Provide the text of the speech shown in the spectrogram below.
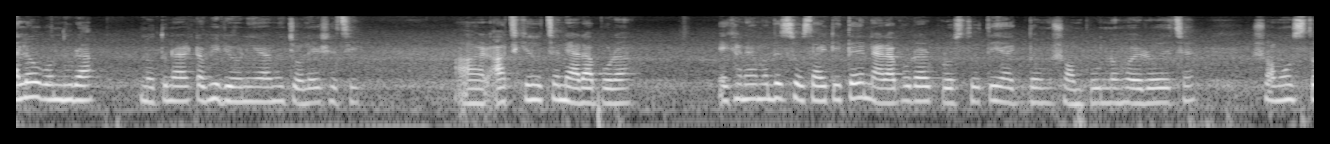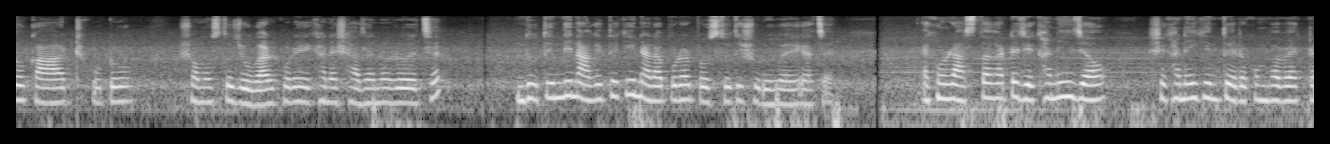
হ্যালো বন্ধুরা, নতুন আর একটা ভিডিও নিয়ে আমি চলে এসেছি। আর আজকে হচ্ছে ন্যাড়াপোড়া এখানে আমাদের সোসাইটিতে ন্যাড়াপোড়ার প্রস্তুতি একদম সম্পূর্ণ হয়ে রয়েছে। সমস্ত কাঠ, কুটো, সমস্ত জোগাড় করে এখানে সাজানো রয়েছে। দু তিন দিন আগে থেকেই ন্যাড়াপোড়ার প্রস্তুতি শুরু হয়ে গেছে। এখন রাস্তাঘাটে যেখানেই যাও, সেখানেই কিন্তু এরকমভাবে একটা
